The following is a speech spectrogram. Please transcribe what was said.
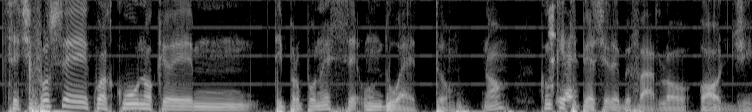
se ci fosse qualcuno che mm, ti proponesse un duetto, no? Con chi Sì. ti piacerebbe farlo oggi,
